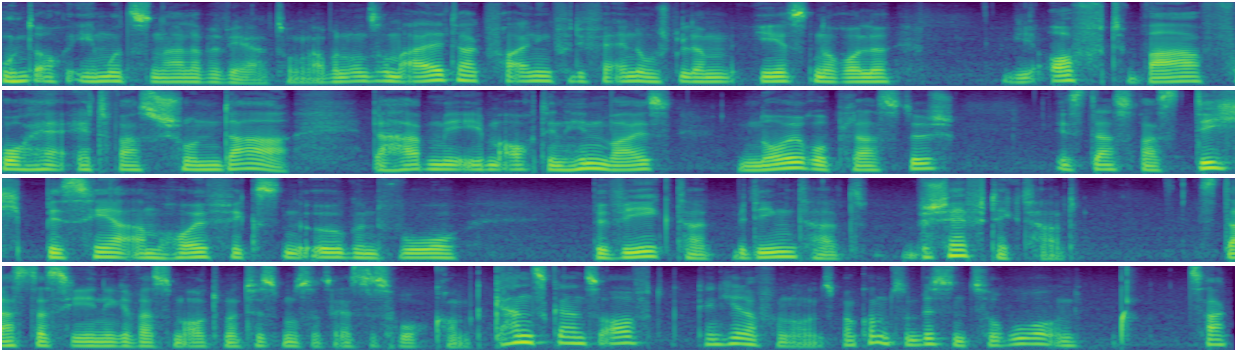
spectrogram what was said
und auch emotionaler Bewertung. Aber in unserem Alltag, vor allen Dingen für die Veränderung, spielt am ehesten eine Rolle, wie oft war vorher etwas schon da. Da haben wir eben auch den Hinweis, neuroplastisch ist das, was dich bisher am häufigsten irgendwo bewegt hat, bedingt hat, beschäftigt hat. Ist das dasjenige, was im Automatismus als erstes hochkommt? Ganz, ganz oft, kennt jeder von uns. Man kommt so ein bisschen zur Ruhe und zack,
